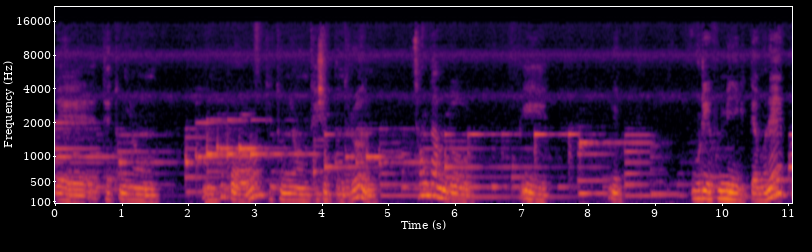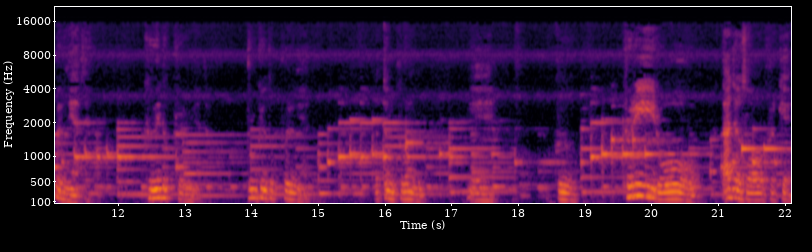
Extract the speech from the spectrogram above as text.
이제 대통령 음, 후보 대통령 되실 분들은 성당도 이, 이 우리 국민이기 때문에 포용해야 되고 교회도 포용해야 되고 불교도 포용해야 되고 어떤 그런 예, 그 교리로 따져서 그렇게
